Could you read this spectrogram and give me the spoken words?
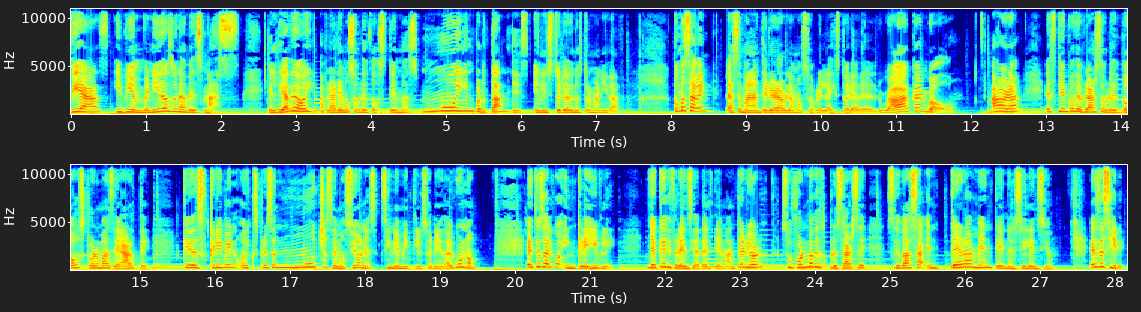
días y bienvenidos una vez más. El día de hoy hablaremos sobre dos temas muy importantes en la historia de nuestra humanidad. Como saben, la semana anterior hablamos sobre la historia del rock and roll. Ahora es tiempo de hablar sobre dos formas de arte que describen o expresan muchas emociones sin emitir sonido alguno. Esto es algo increíble, ya que a diferencia del tema anterior, su forma de expresarse se basa enteramente en el silencio. Es decir,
